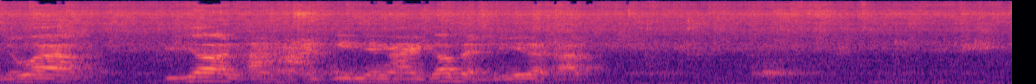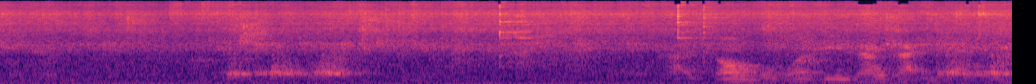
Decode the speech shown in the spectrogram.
เรียกว่าพี่ยอดอาหารกินยังไงก็แบบนี้แหละครับ ไข่ต้มผมก็กินทั้งไข่แดงนะ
